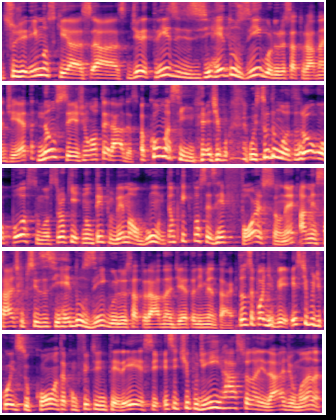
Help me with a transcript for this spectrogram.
sugerimos que as, as diretrizes de reduzir gordura saturada na dieta não sejam alteradas. Como assim? tipo, o estudo mostrou o oposto, mostrou que não tem problema algum. Então, por que, que vocês reforçam né, a mensagem que precisa se reduzir gordura saturada na dieta alimentar? Então, você pode ver esse tipo de coisa, isso contra conflito de interesse, esse tipo de irracionalidade humana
